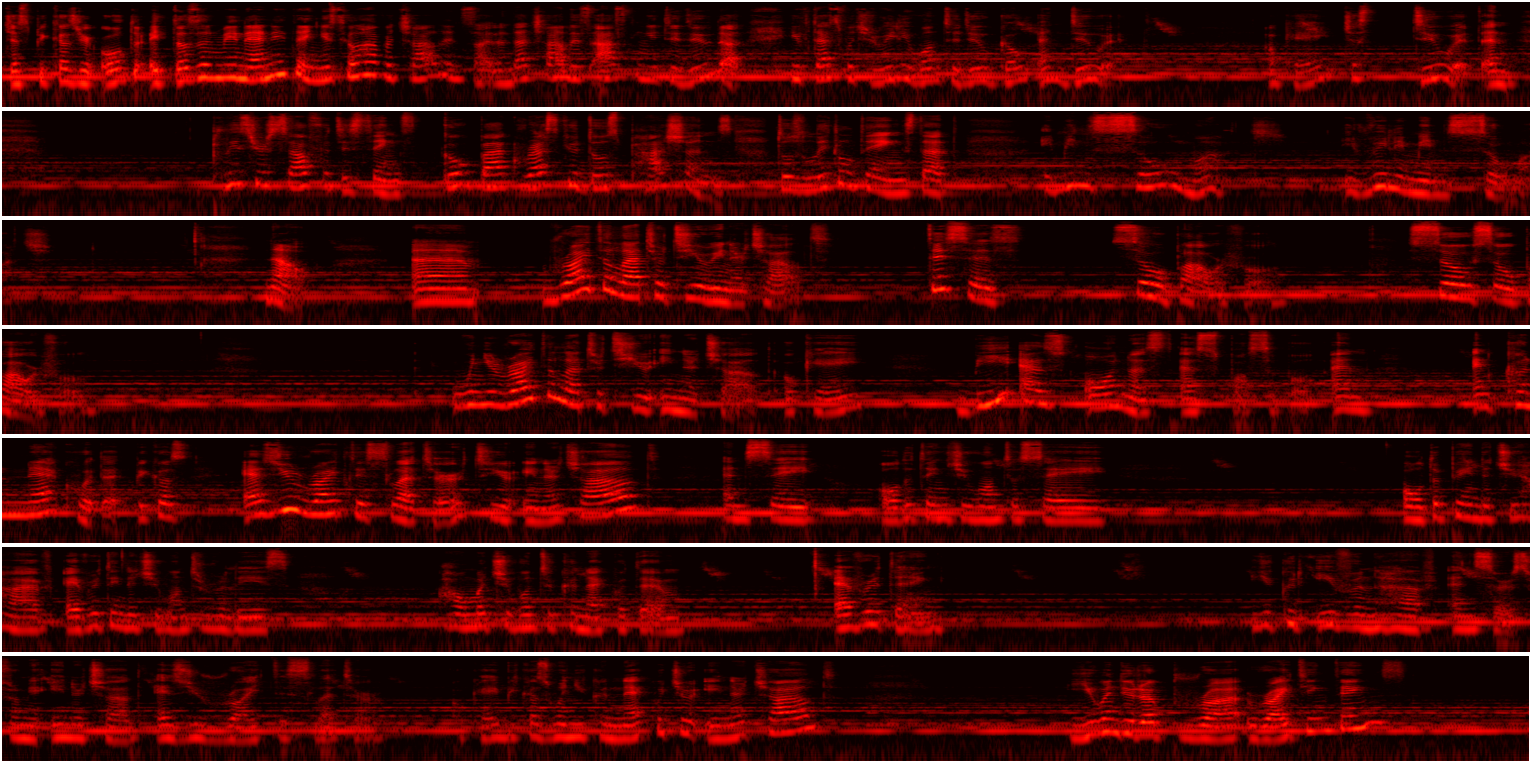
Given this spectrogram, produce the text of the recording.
Just because you're older it doesn't mean anything. You still have a child inside and that child is asking you to do that. If that's what you really want to do go and do it. Okay? Just do it and please yourself with these things. Go back rescue those passions those little things that it means so much. It really means so much. Now, um, write a letter to your inner child. This is so powerful. So, so powerful. when you write a letter to your inner child, okay, be as honest as possible and and connect with it because as you write this letter to your inner child and say all the things you want to say, all the pain that you have, everything that you want to release, how much you want to connect with them, everything. You could even have answers from your inner child as you write this letter, okay? Because when you connect with your inner child, you ended up writing things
